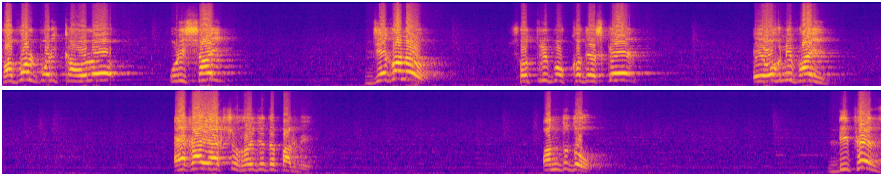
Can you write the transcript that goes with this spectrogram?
সফল পরীক্ষা হলো উড়িষ্যায় যে কোনো শত্রুপক্ষ দেশকে এই অগ্নি ফাইভ একাই একশো হয়ে যেতে পারবে। অন্তত ডিফেন্স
